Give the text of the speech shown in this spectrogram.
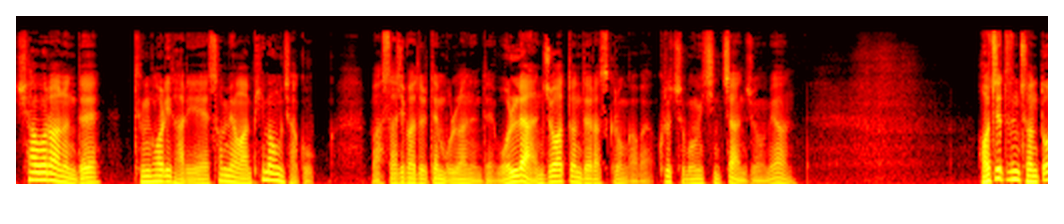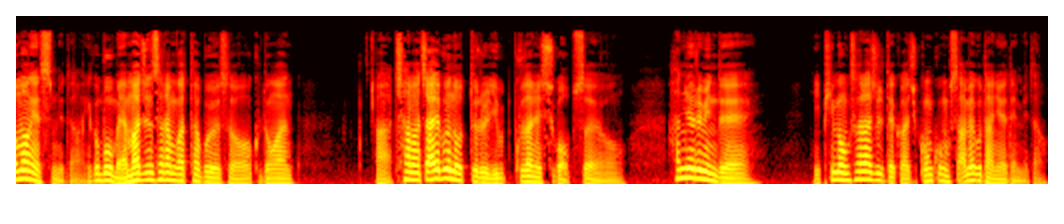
샤워를 하는데 등허리 다리에 선명한 피멍 자국. 마사지 받을 땐 몰랐는데 원래 안 좋았던 데라서 그런가 봐요. 그렇죠. 몸이 진짜 안 좋으면 어쨌든 전 또 망했습니다. 이거 뭐 매맞은 사람 같아 보여서 그동안 아 차마 짧은 옷들을 입고 다닐 수가 없어요. 한여름인데 이 피멍 사라질 때까지 꽁꽁 싸매고 다녀야 됩니다.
